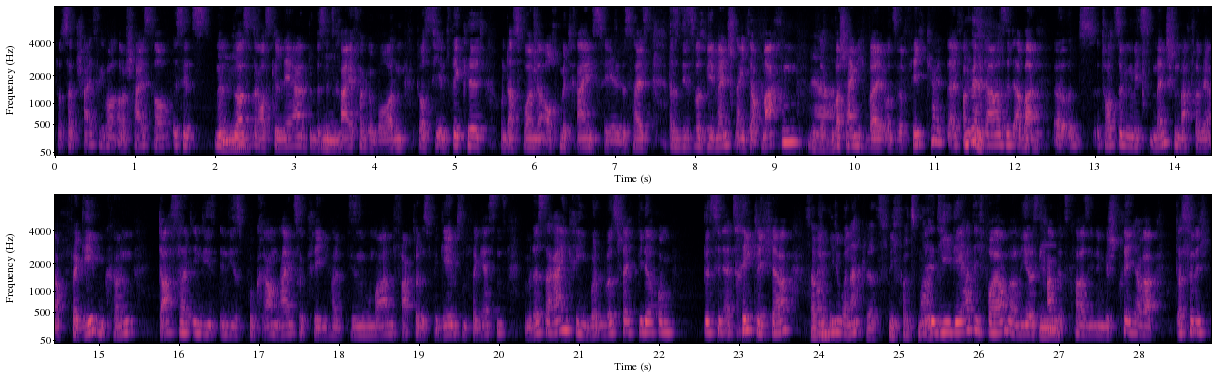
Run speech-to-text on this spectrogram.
du hast halt Scheiße gebaut, aber Scheiß drauf, ist jetzt, ne? Mhm. du hast daraus gelernt, du bist jetzt Mhm. reifer geworden, du hast dich entwickelt und das wollen wir auch mit reinzählen. Das heißt, also dieses, was wir Menschen eigentlich auch machen, Ja. äh, wahrscheinlich, weil unsere Fähigkeiten einfach nicht da sind, aber äh, uns trotzdem irgendwie zu Menschen macht, weil wir auch vergeben können, das halt in, die, in dieses Programm reinzukriegen, halt diesen humanen Faktor des Vergebens und Vergessens. Wenn wir das da reinkriegen würden, wird es vielleicht wiederum ein bisschen erträglicher. Das habe ich nie drüber nachgedacht, das finde ich voll smart. Die Idee hatte ich vorher auch noch nie, das kam Mhm. jetzt quasi in dem Gespräch, aber das finde ich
